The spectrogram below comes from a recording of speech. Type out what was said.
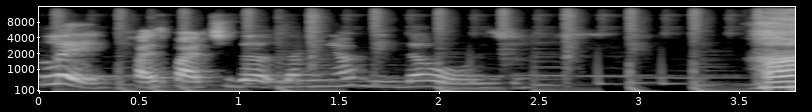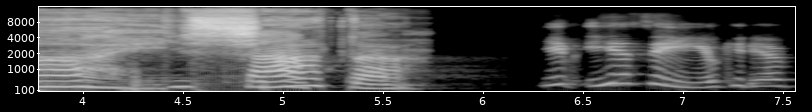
ler, faz parte da, da minha vida hoje. Ai, que chata! E, e, assim, eu queria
